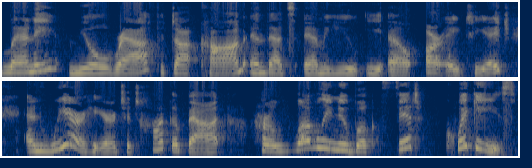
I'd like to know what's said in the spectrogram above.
LaniMuelrath.com, and that's M U E L R A T H. And we are here to talk about her lovely new book, Fit Quickies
